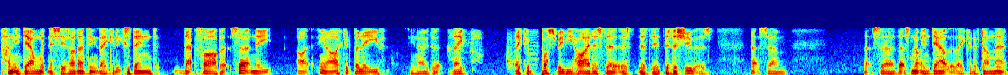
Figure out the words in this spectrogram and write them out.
hunting down witnesses. I don't think they could extend that far, but certainly I you know I could believe you know that they they could possibly be hired as the as, as the as the shooters. That's um that's uh, that's not in doubt that they could have done that.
